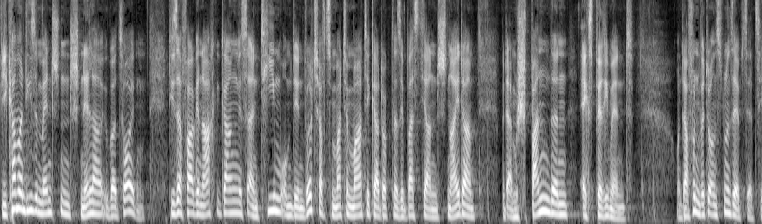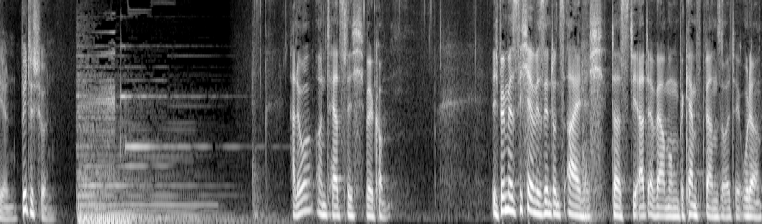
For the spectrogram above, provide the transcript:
Wie kann man diese Menschen schneller überzeugen? Dieser Frage nachgegangen ist ein Team um den Wirtschaftsmathematiker Dr. Sebastian Schneider mit einem spannenden Experiment. Und davon wird er uns nun selbst erzählen. Bitte schön. Hallo und herzlich willkommen. Ich bin mir sicher, wir sind uns einig, dass die Erderwärmung bekämpft werden sollte oder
